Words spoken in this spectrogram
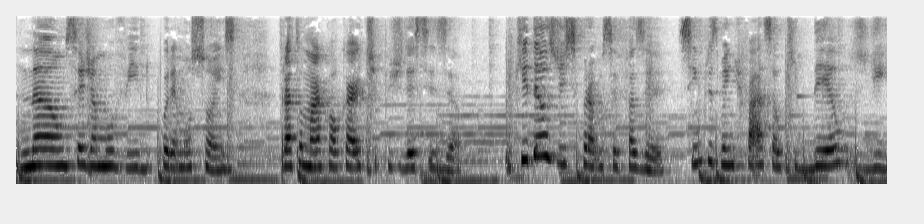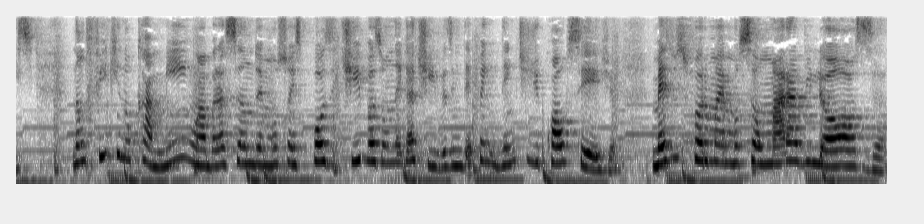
não seja movido por emoções para tomar qualquer tipo de decisão. O que Deus disse para você fazer? Simplesmente faça o que Deus disse. Não fique no caminho abraçando emoções positivas ou negativas, independente de qual seja. Mesmo se for uma emoção maravilhosa,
